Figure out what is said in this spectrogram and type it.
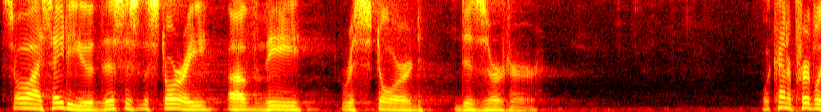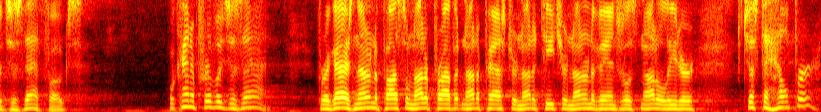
So I say to you, this is the story of the restored deserter. What kind of privilege is that, folks? What kind of privilege is that? For a guy who's not an apostle, not a prophet, not a pastor, not a teacher, not an evangelist, not a leader, just a helper?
